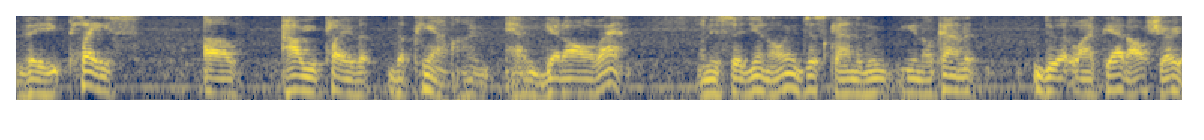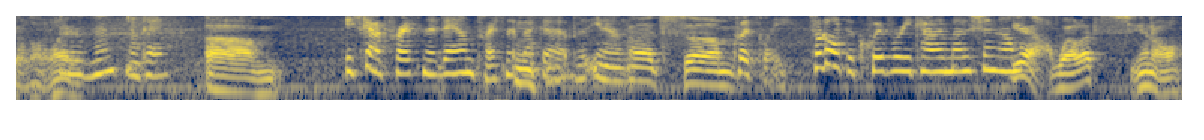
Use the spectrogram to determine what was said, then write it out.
the place of how you play the the piano and how you get all of that. And he said, you know, you just kind of do, you know, kind of do it like that. I'll show you a little later. Mm-hmm. Okay. Um, He's kind of pressing it down, pressing it back up, you know, It's um, quickly. Sort of like a quivery kind of motion. Almost. Yeah, well, it's you know,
